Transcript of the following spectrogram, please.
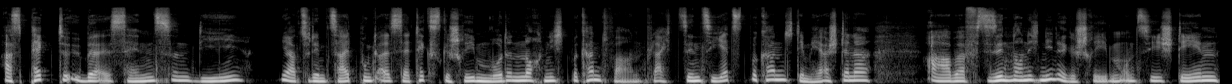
Aspekte über Essenzen, die ja zu dem Zeitpunkt, als der Text geschrieben wurde, noch nicht bekannt waren. Vielleicht sind sie jetzt bekannt, dem Hersteller, aber sie sind noch nicht niedergeschrieben und sie stehen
